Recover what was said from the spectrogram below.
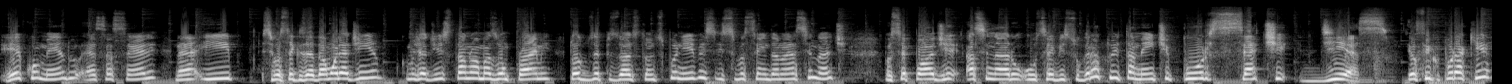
recomendo essa série, né? E se você quiser dar uma olhadinha, como já disse, está no Amazon Prime, todos os episódios estão disponíveis e se você ainda não é assinante, você pode assinar o, o serviço gratuitamente por 7 dias. Eu fico por aqui,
